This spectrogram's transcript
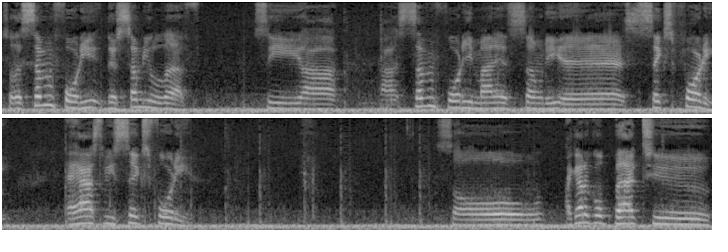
So there's 740. There's 70 left. See, uh, uh, 740 minus 70 is 640. It has to be 640. So I gotta go back to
